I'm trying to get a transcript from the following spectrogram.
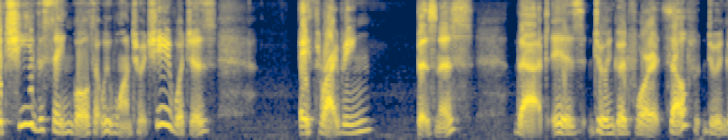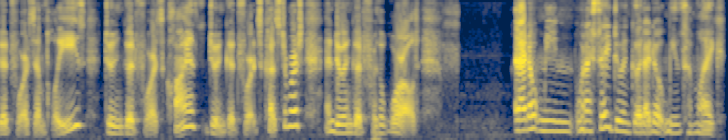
achieve the same goals that we want to achieve, which is a thriving business that is doing good for itself, doing good for its employees, doing good for its clients, doing good for its customers, and doing good for the world and I don't mean when I say doing good, I don't mean some like,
